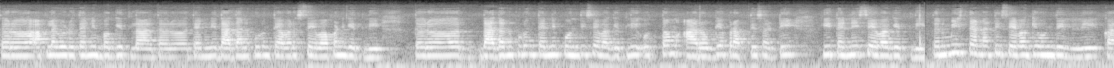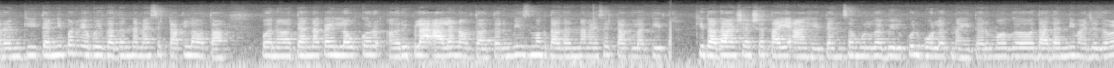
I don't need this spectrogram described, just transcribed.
तर आपला व्हिडिओ त्यांनी बघितला तर त्यांनी दादांकडून त्यावर सेवा पण घेतली. तर दादांकडून त्यांनी कोणती सेवा घेतली? उत्तम आरोग्य प्राप्तीसाठी ही त्यांनी सेवा घेतली. तर मीच त्यांना ती सेवा घेऊन दिलेली कारण की त्यांनी पण वेगवेगळ्या दादांना मेसेज टाकला होता. पण त्यांना काही लवकर रिप्लाय आला नव्हता. तर मीच मग दादांना मेसेज टाकला की की दादा अशा अशा ताई आहे त्यांचा मुलगा बिलकुल बोलत नाही. तर मग दादांनी माझ्याजवळ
